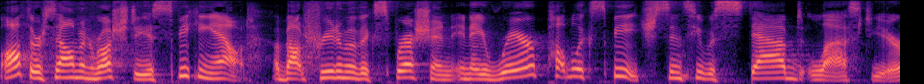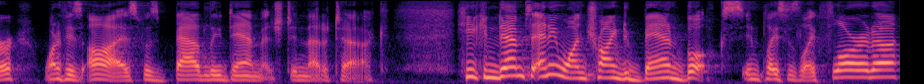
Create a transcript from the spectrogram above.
Author Salman Rushdie is speaking out about freedom of expression in a rare public speech since he was stabbed last year. One of his eyes was badly damaged in that attack. He condemns anyone trying to ban books in places like Florida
